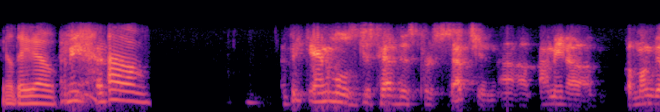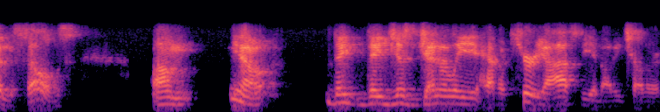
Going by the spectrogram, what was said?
you know, they know. I mean, I, Um I think animals just have this perception. Uh, I mean, uh, among themselves, um, you know, they they just generally have a curiosity about each other.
